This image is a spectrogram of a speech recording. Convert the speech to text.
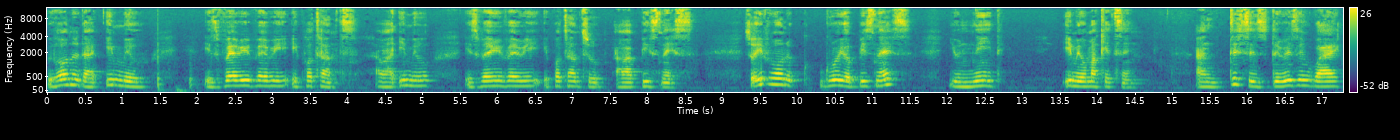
We all know that email is very, very important. Our email is very, very important to our business. So if you want to grow your business, you need email marketing. And this is the reason why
